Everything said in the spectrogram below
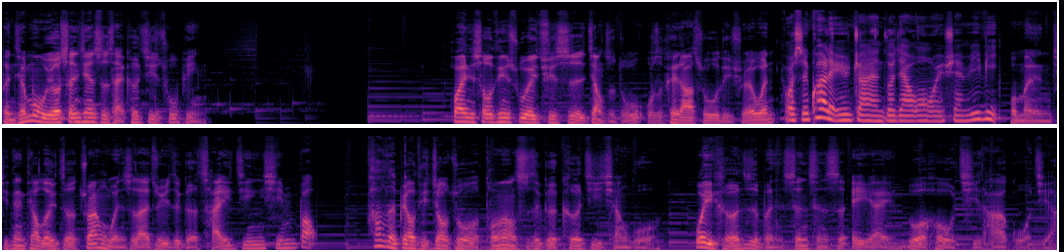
本节目由生鲜食材科技出品，欢迎收听数位趋势酱子读，我是 K 大叔李学文，我是跨领域专栏作家王伟轩 Vivi。我们今天挑了一则专文，是来自于这个财经新报，它的标题叫做“同样是这个科技强国，为何日本生成式 AI 落后其他国家？”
